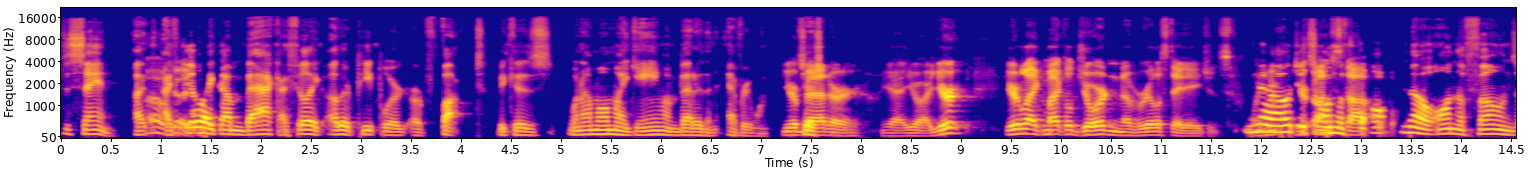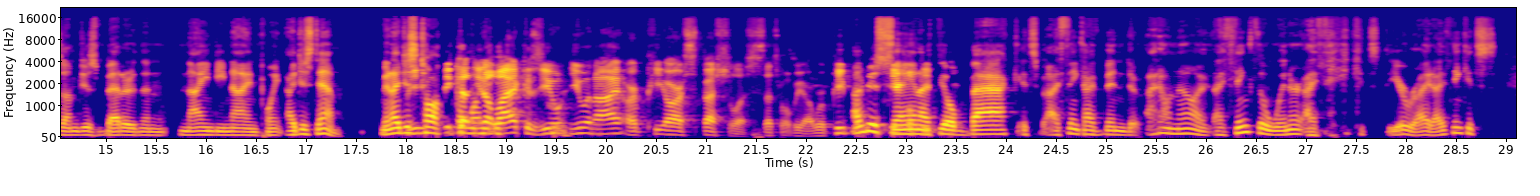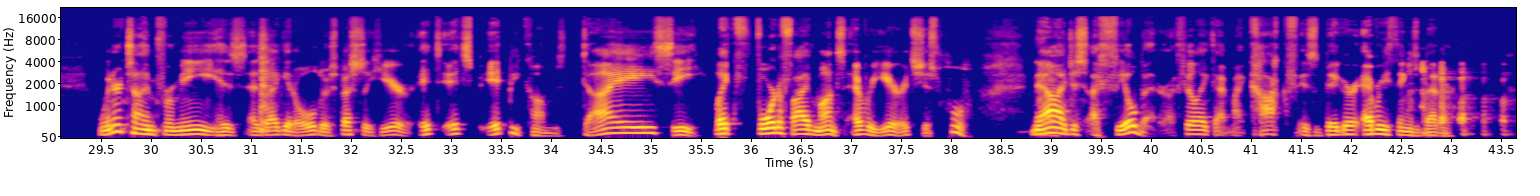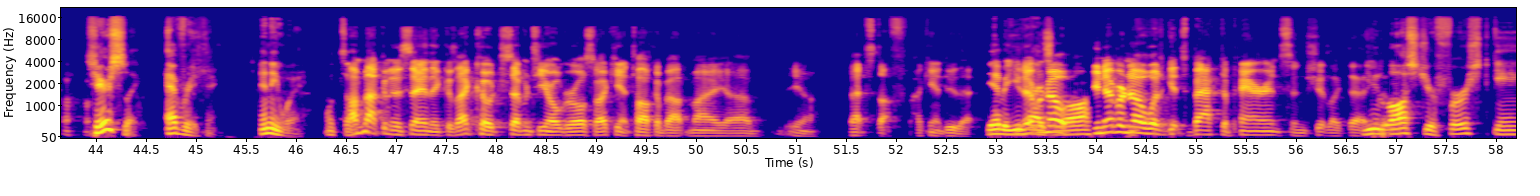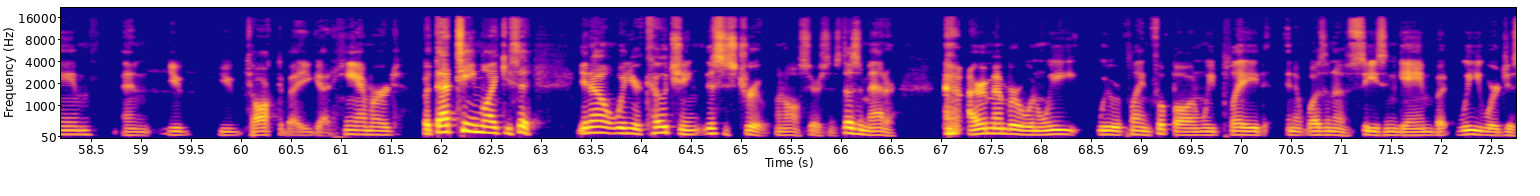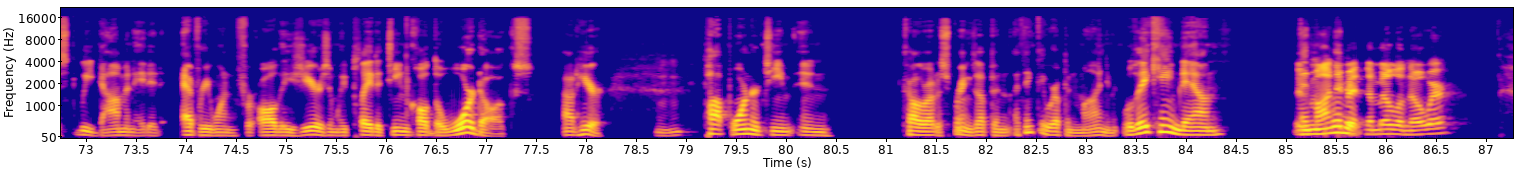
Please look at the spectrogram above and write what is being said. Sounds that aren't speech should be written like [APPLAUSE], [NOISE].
Just saying. I, Oh, I feel like I'm back. I feel like other people are, are fucked because when I'm on my game, I'm better than everyone. You're Just- better. Yeah, you are. You're you're like Michael Jordan of real estate agents. When no, you, just on the no on the phones. I'm just better than 99 point. I just am. I mean, I just You- talk. because you know why? Because [LAUGHS] you you and I are PR specialists. That's what we are. We're people. I'm just people saying. I feel back. It's. I think I've been. To, I don't know. I, I think the winner. I [LAUGHS] think it's. You're right. I think it's wintertime for me. Is as I get older, especially here, it's it's it becomes dicey. Like four to five months every year. It's just. whew. Now I just I feel better. I feel like I, my cock is bigger. Everything's better. [LAUGHS] Seriously, everything. Anyway, what's up? I'm not going to say anything because I coach 17 year old girls, so I can't talk about my uh, you know that stuff. I can't do that. yeah, but you, You, never know. lost. You never know what gets back to parents and shit like that. you know? lost your first game and you you talked about you got hammered but that team like you said you know when you're coaching this is true in all seriousness doesn't matter [CLEARS THROAT] i remember when we we were playing football and we played and it wasn't a season game but we were just we dominated everyone for all these years and we played a team called the war dogs out here Mhm. pop warner team in colorado springs up in i think they were up in monument well they came down Is and Monument in the middle of nowhere?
